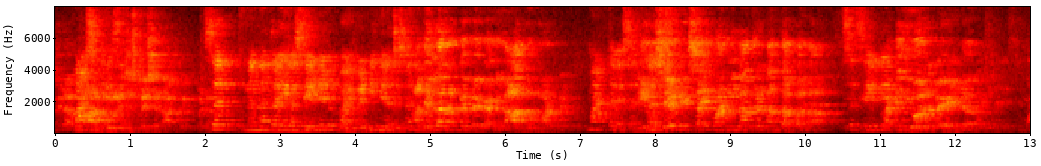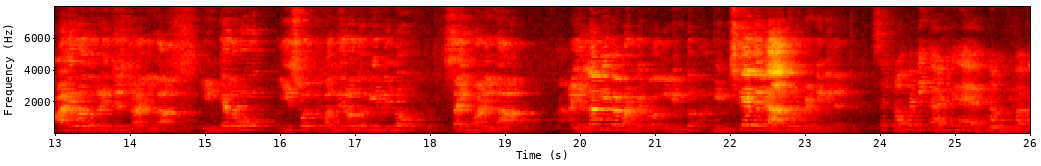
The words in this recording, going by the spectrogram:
ಮೇಡಮ್ ಮಾಡಿಸಿದೆ ಆರ್ನೂರು ಸರ್ ರಿಜಿಸ್ಟ್ರೇಷನ್ ಆಗ್ಬೇಕು ಮೇಡಮ್ ಸರ್ ನನ್ನ ಹತ್ರ ಈಗ ಸೇಲ್ ರೂಪಾಯಿ ಪೆಂಡಿಂಗ್ ಇರೋದು ಸರ್. ಅದೆಲ್ಲ ನಮಗೆ ಬೇಕಾಗಿಲ್ಲ ಆರ್ನೂರು ಮಾಡ್ಬೇಕು. ಮಾಡ್ತೇವೆ ಸರ್. ನೀವು ಸೇಫ್ಟಿ ಸೈನ್ ಮಾಡಲಿಲ್ಲ ಅಂದ್ರೆ ನನ್ನ ತಪ್ಪಲ್ಲ. Sir sale that is your end ಮಾಡಿರೋದು ರಿಜಿಸ್ಟರ್ ಆಗಿಲ್ಲ. ಇನ್ ಕೆಲವು ಈ ಸ್ವತ್ತು ಬಂದಿರೋದು ಇನ್ನು ಸೈನ್ ಮಾಡಿಲ್ಲ. ಎಲ್ಲ ನೀವೇ ಮಾಡಬೇಕು. ಅದು ನಿಮ್ದು ನಿಮ್ ಸ್ಟೇಜ್ ಅಲ್ಲಿ ಆರ್ನೂರು ಪೆಂಡಿಂಗ್ ಇದೆ ಸರ್ ಪ್ರಾಪರ್ಟಿ ಕಾರ್ಡ್ಗೆ ನಾವು ಇವಾಗ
